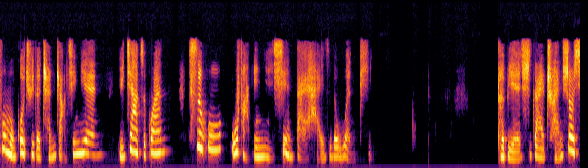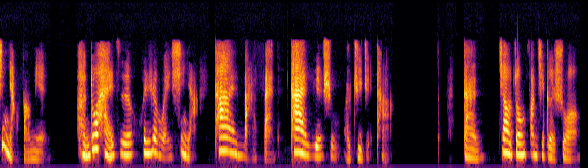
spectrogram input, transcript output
父母过去的成长经验与价值观，似乎无法因应现代孩子的问题。特别是在传授信仰方面，很多孩子会认为信仰太麻烦、太约束而拒绝它。但教宗方济各说，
